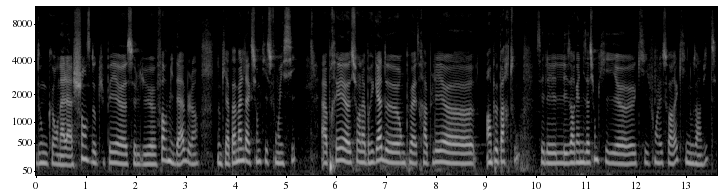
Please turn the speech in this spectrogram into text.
Donc, on a la chance d'occuper euh, ce lieu formidable. Donc, il y a pas mal d'actions qui se font ici. Après, euh, sur la brigade, euh, on peut être appelé euh, un peu partout. C'est les, organisations qui, qui font les soirées qui nous invitent.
